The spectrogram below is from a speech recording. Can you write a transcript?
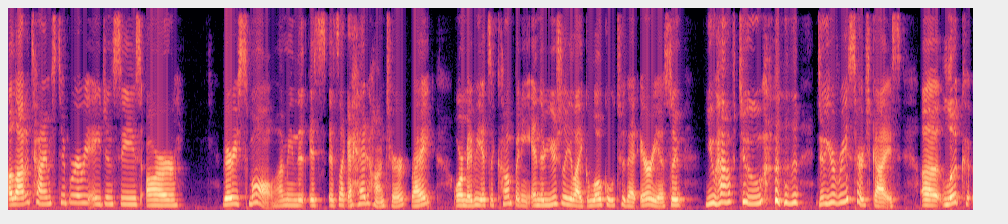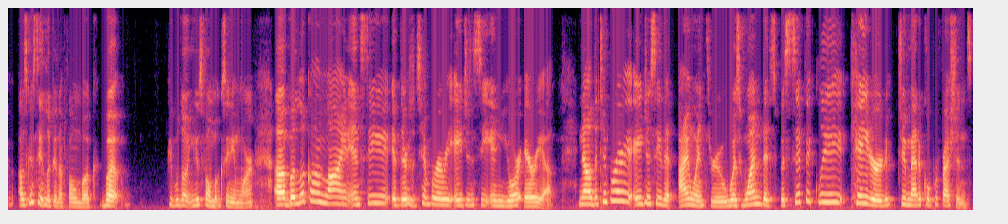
a lot of times temporary agencies are very small. I mean, it's it's like a headhunter, right? Or maybe it's a company and they're usually like local to that area. So, you have to do your research, guys. Uh, look, I was going to say look in the phone book, but people don't use phone books anymore. Uh, but look online and see if there's a temporary agency in your area. Now, the temporary agency that I went through was one that specifically catered to medical professions.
